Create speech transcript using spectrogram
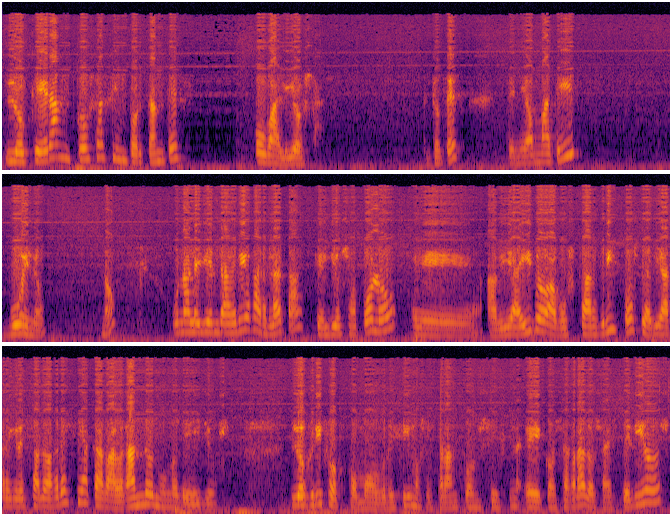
lo que eran cosas importantes o valiosas. Entonces, tenía un matiz bueno, ¿no? Una leyenda griega relata que el dios Apolo eh, había ido a buscar grifos y había regresado a Grecia cabalgando en uno de ellos. Los grifos, como decimos, estaban eh, consagrados a este dios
